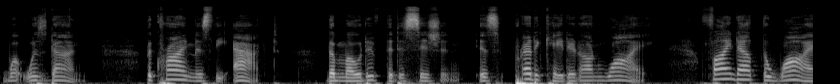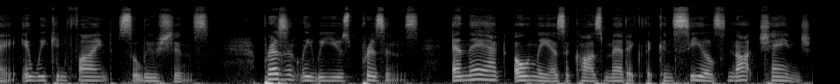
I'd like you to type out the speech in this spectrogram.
what was done. The crime is the act. The motive, the decision, is predicated on why. Find out the why, and we can find solutions. Presently, we use prisons, and they act only as a cosmetic that conceals, not change,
